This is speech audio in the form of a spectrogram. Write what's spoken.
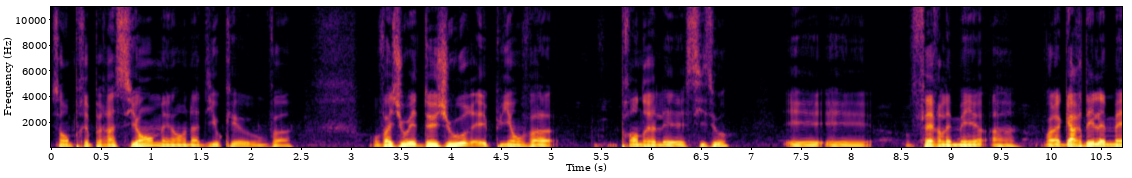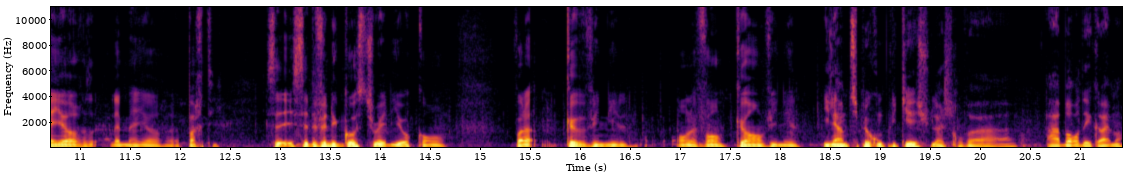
sans préparation, mais on a dit ok, on va, on va jouer deux jours et puis on va prendre les ciseaux et, faire les meilleurs, euh, voilà, garder les meilleures, les meilleures parties. C'est, devenu Ghost Radio qu'on, voilà, que vinyle. On le vend que en vinyle. Il est un petit peu compliqué, celui-là, je trouve, à aborder quand même.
